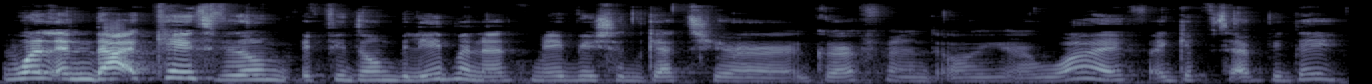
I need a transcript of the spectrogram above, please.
Well, in that case, if you don't if you don't believe in it, maybe you should get your girlfriend or your wife a gift every day.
